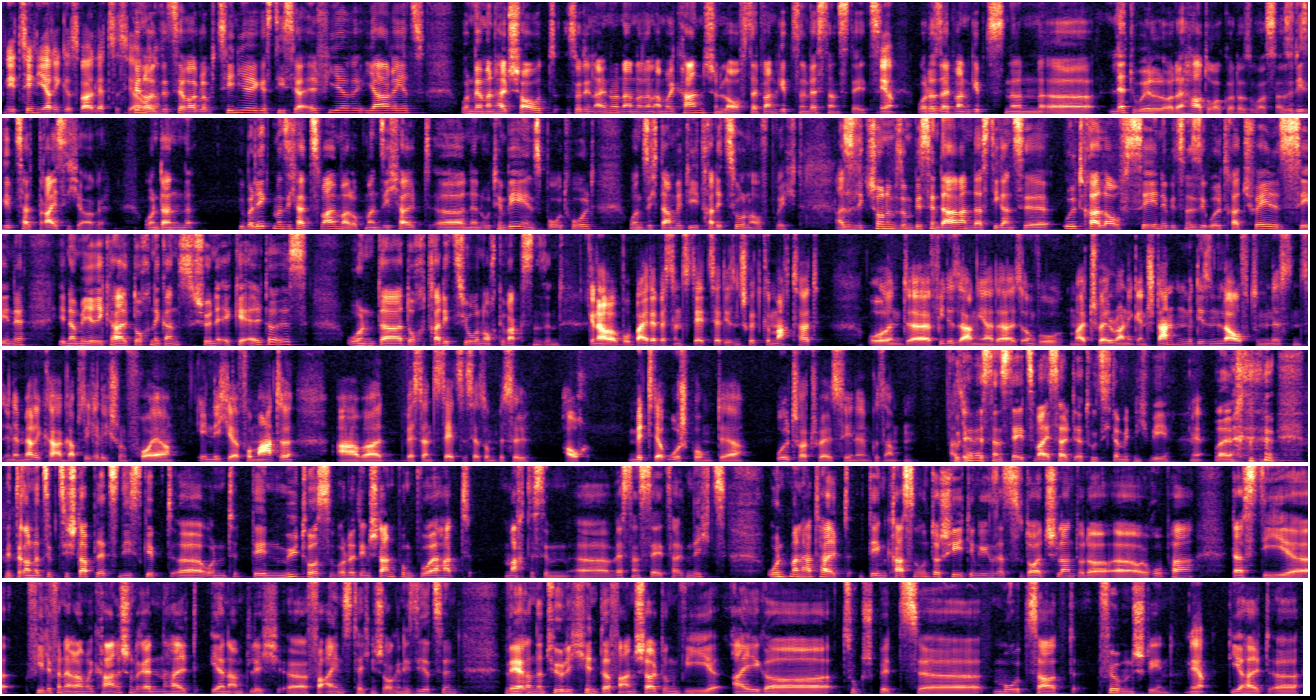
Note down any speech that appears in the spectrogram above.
nee, zehnjähriges war letztes Jahr. Genau, oder? letztes Jahr war, glaube ich, zehnjähriges, dieses Jahr elf Jahre jetzt. Und wenn man halt schaut, so den einen oder anderen amerikanischen Lauf, seit wann gibt es einen Western States? Ja. Oder seit wann gibt es einen äh, Leadville oder Hard Rock oder sowas? Also die gibt es halt 30 Jahre. Und dann überlegt man sich halt zweimal, ob man sich halt äh, einen UTMB ins Boot holt und sich damit die Tradition aufbricht. Also es liegt schon so ein bisschen daran, dass die ganze Ultralauf-Szene bzw. die Ultra-Trail-Szene in Amerika halt doch eine ganz schöne Ecke älter ist und da doch Traditionen auch gewachsen sind. Genau, wobei der Western States ja diesen Schritt gemacht hat. Und äh, viele sagen ja, da ist irgendwo mal Trailrunning entstanden mit diesem Lauf. Zumindest in Amerika gab es sicherlich schon vorher ähnliche Formate. Aber Western States ist ja so ein bisschen auch mit der Ursprung der Ultra-Trail-Szene im Gesamten. Also, Gut, der Western States weiß halt, er tut sich damit nicht weh. Ja. Weil mit 370 Startplätzen, die es gibt, äh, und den Mythos oder den Standpunkt, wo er hat, macht es im äh, Western States halt nichts. Und man hat halt den krassen Unterschied im Gegensatz zu Deutschland oder äh, Europa, dass die äh, viele von den amerikanischen Rennen halt ehrenamtlich äh, vereinstechnisch organisiert sind während natürlich hinter Veranstaltungen wie Eiger, Zugspitze, Mozart Firmen stehen, ja. die halt äh,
